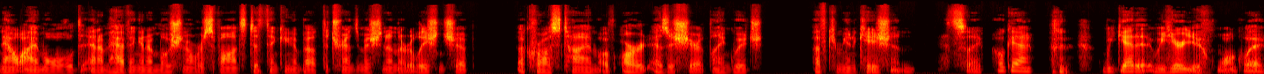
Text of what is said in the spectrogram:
Now I'm old and I'm having an emotional response to thinking about the transmission and the relationship across time of art as a shared language of communication. It's like, okay, we get it. We hear you, Wang Hui.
